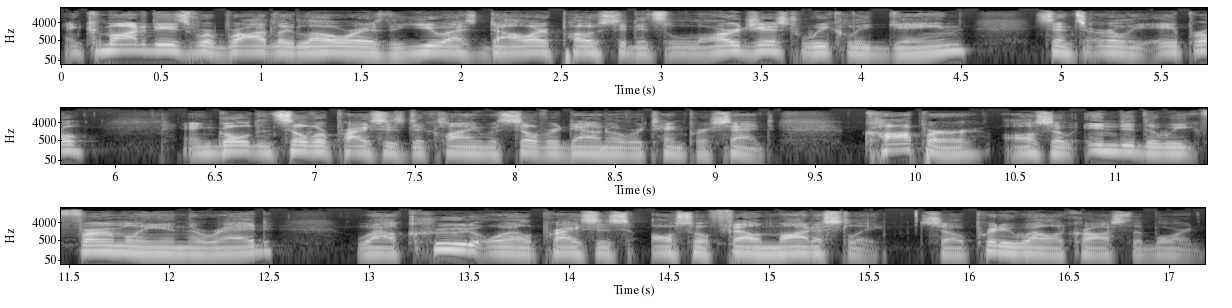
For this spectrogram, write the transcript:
And commodities were broadly lower as the US dollar posted its largest weekly gain since early April. And gold and silver prices declined with silver down over 10%. Copper also ended the week firmly in the red, while crude oil prices also fell modestly. So, pretty well across the board.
